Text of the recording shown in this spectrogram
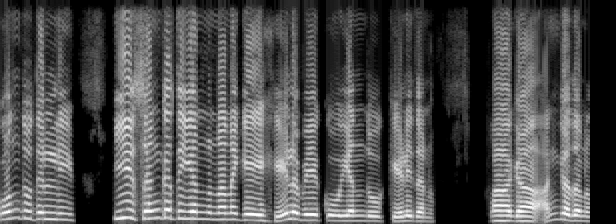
ಕೊಂದುದಲ್ಲಿ? ಈ ಸಂಗತಿಯನ್ನು ನನಗೆ ಹೇಳಬೇಕು ಎಂದು ಕೇಳಿದನು. ಆಗ ಅಂಗದನು,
